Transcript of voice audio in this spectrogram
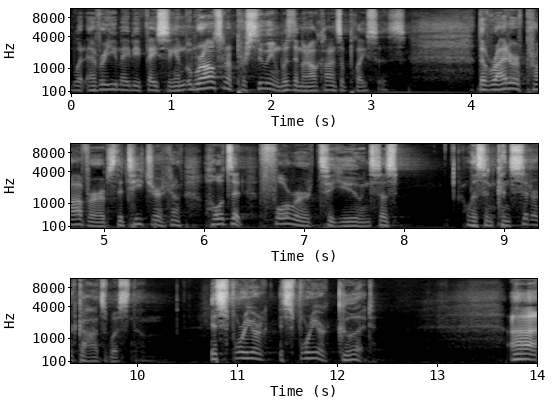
whatever you may be facing, and we're also kind of pursuing wisdom in all kinds of places. The writer of Proverbs, the teacher, kind of holds it forward to you and says, Listen, consider God's wisdom. It's for your, it's for your good. Uh,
